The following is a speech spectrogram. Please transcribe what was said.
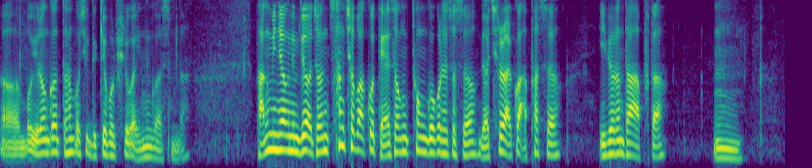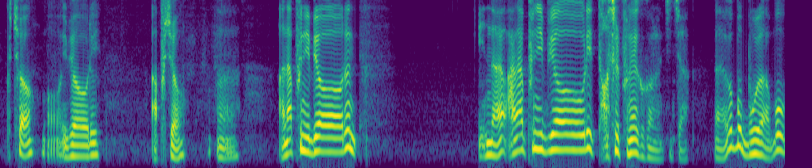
어, 뭐 이런 건 또 한 번씩 느껴볼 필요가 있는 것 같습니다. 박민영 님도요, 전 상처받고 대성통곡을 했었어요. 며칠을 앓고 아팠어요. 이별은 다 아프다. 음, 그쵸. 뭐, 이별이 아프죠. 어, 안 아픈 이별은 있나요? 안 아픈 이별이 더 슬프네, 그거는 진짜. 예, 이거 뭐, 뭐야. 뭐,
